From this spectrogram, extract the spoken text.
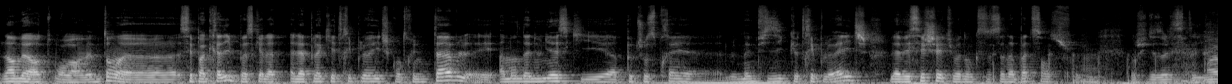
Non, mais en, bon, en même temps, euh, c'est pas crédible parce qu'elle a, elle a plaqué Triple H contre une table et Amanda Nunes, qui est à peu de choses près le même physique que Triple H, l'avait séché, tu vois. Donc ça ça n'a pas de sens. Je, trouve. Non, je suis désolé, c'était Ouais, un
